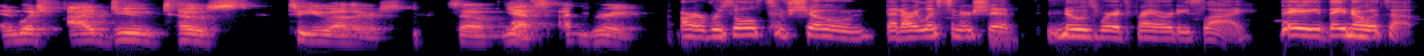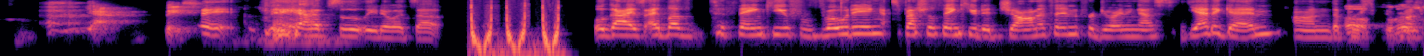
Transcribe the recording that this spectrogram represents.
and which I do toast to you others. So yes, I agree. Our results have shown that our listenership knows where its priorities lie. They they know what's up. Uh, yeah, basically. They, they absolutely know what's up. Well, guys, I'd love to thank you for voting. Special thank you to Jonathan for joining us yet again on the Oh, Pursuit Munch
